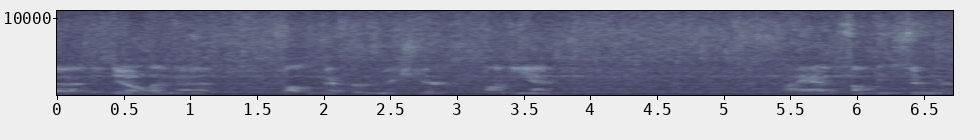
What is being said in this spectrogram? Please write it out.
uh, the dill and the salt and pepper mixture on the end. I had something similar.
